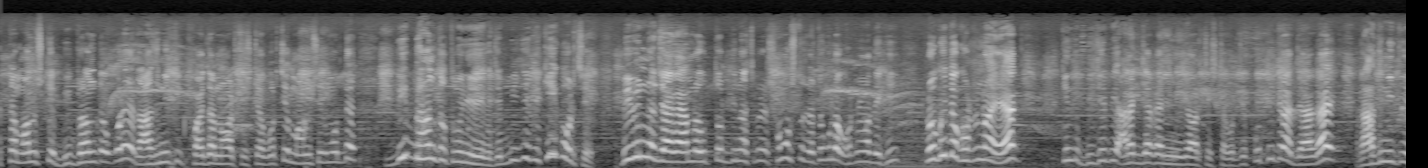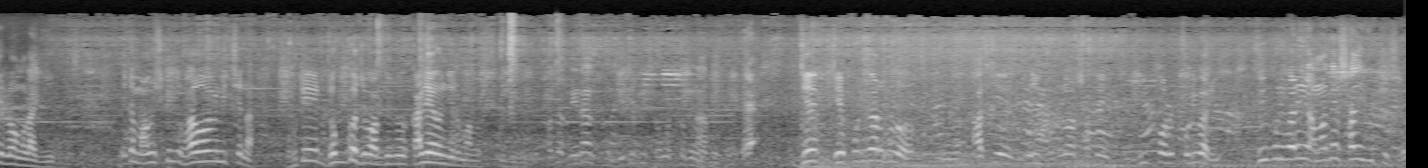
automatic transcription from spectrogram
একটা মানুষকে বিভ্রান্ত করে রাজনীতিক ফয়দা নেওয়ার চেষ্টা করছে। মানুষের মধ্যে বিভ্রান্ত তৈরি হয়ে গেছে। বিজেপি কী করছে? বিভিন্ন জায়গায় আমরা উত্তর দিনাজপুরের সমস্ত যতগুলো ঘটনা দেখি প্রকৃত ঘটনা এক কিন্তু বিজেপি আরেক জায়গায় নিয়ে যাওয়ার চেষ্টা করছে। প্রতিটা জায়গায় রাজনীতির রং লাগিয়ে দিচ্ছে। এটা মানুষ কিন্তু ভালোভাবে নিচ্ছে না। ভোটের যোগ্য জবাব দেবে কালিয়াগঞ্জের মানুষ। বিজেপি এরা বিজেপি সমর্থক না যে যে পরিবারগুলো আজকে এই ঘটনার সাথে দুই পরিবারই দুই পরিবারই আমাদের সাথে যুক্ত ছিল।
